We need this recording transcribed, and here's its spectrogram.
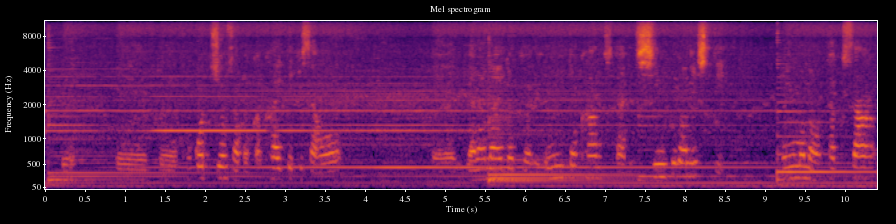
でえーと心地よさとか快適さを、えーやらない時よりうんと感じたり、シンクロニシティというものをたくさん、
